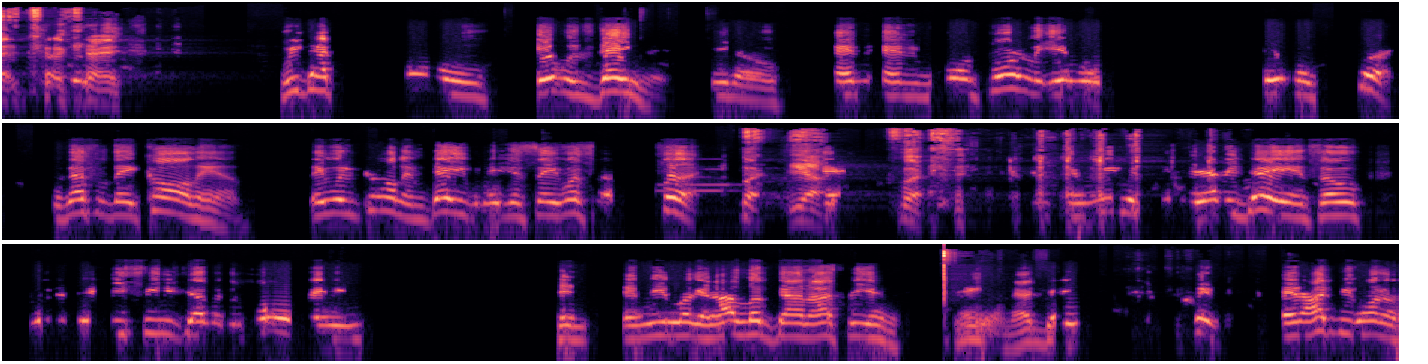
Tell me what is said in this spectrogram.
okay. we got school, it was David, you know, and and more importantly, it was it was Foot, because that's what they call him. They wouldn't call him David; they just say, "What's up, Foot?" But yeah, but And we would see it every day, and so we see each other the whole day, and and we look, and I look down, I see him. Damn, that day. and I'd be going,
